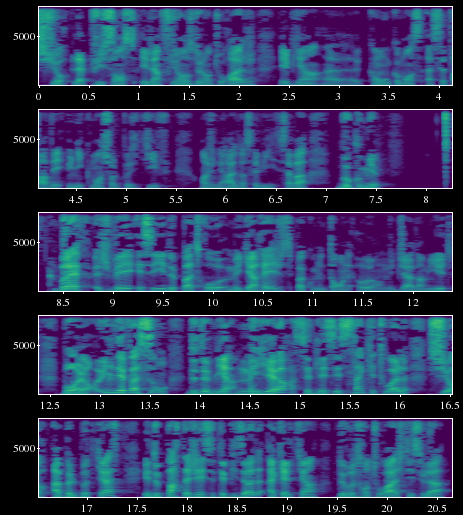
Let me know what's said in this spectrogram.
sur la puissance et l'influence de l'entourage, eh bien euh, quand on commence à s'attarder uniquement sur le positif, en général dans sa vie, ça va beaucoup mieux. Bref, je vais essayer de pas trop m'égarer. Je sais pas combien de temps on est. Oh, on est déjà à 20 minutes. Bon, alors une des façons de devenir meilleur, c'est de laisser 5 étoiles sur Apple Podcast et de partager cet épisode à quelqu'un de votre entourage si cela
